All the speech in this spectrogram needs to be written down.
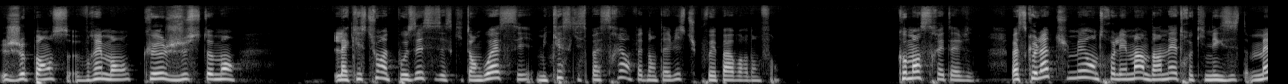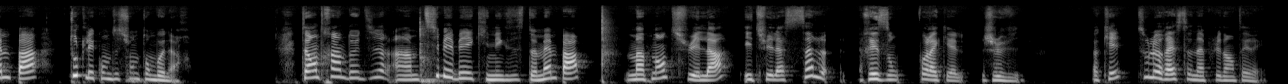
je pense vraiment que justement la question à te poser, si c'est ce qui t'angoisse, c'est mais qu'est-ce qui se passerait en fait dans ta vie si tu pouvais pas avoir d'enfant Comment serait ta vie? Parce que là, tu mets entre les mains d'un être qui n'existe même pas toutes les conditions de ton bonheur. Tu es en train de dire à un petit bébé qui n'existe même pas Maintenant, tu es là et tu es la seule raison pour laquelle je vis. OK? Tout le reste n'a plus d'intérêt.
